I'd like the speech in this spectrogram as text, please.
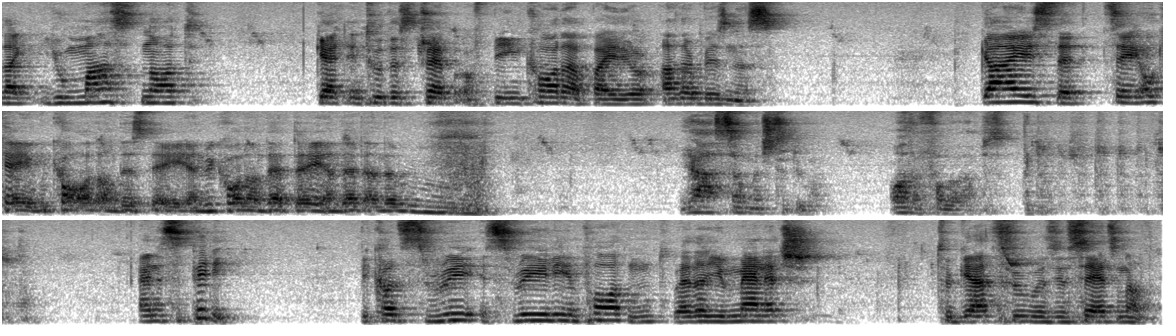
like, you must not get into this trap of being caught up by your other business. Guys that say, okay, we call on this day and we call on that day and that and that. Yeah, so much to do. All the follow-ups. And it's a pity because it's, re it's really important whether you manage to get through with your sales or not.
